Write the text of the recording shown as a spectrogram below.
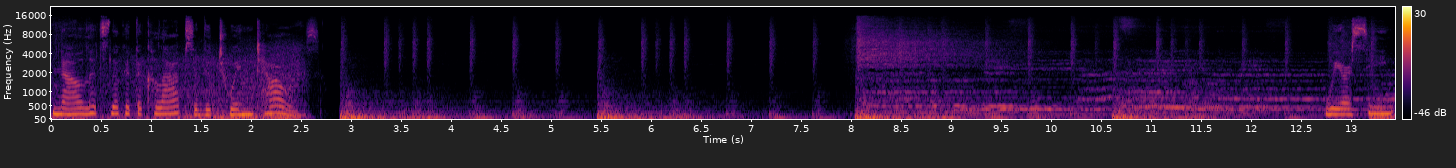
Now let's look at the collapse of the Twin Towers. We are seeing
